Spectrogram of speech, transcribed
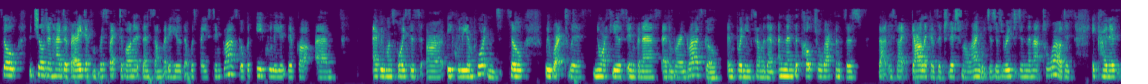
So the children had a very different perspective on it than somebody who that was based in Glasgow, but equally they've got, um, everyone's voices are equally important. So we worked with North Uist, Inverness, Edinburgh and Glasgow and bringing some of them and then the cultural references that is like Gaelic as a traditional language is, is rooted in the natural world. Is it kind of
